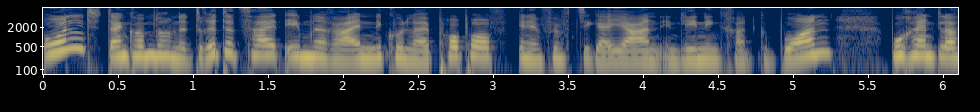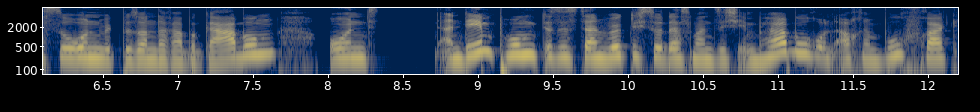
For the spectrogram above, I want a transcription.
Und dann kommt noch eine dritte Zeitebene rein. Nikolai Popov, in den 50er Jahren in Leningrad geboren, Buchhändlerssohn mit besonderer Begabung. Und an dem Punkt ist es dann wirklich so, dass man sich im Hörbuch und auch im Buch fragt,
